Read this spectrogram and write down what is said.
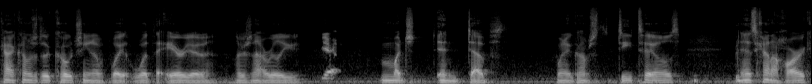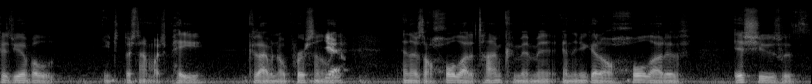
kind of comes to the coaching of what what the area. There's not really Yeah. much in depth when it comes to the details, and it's kind of hard because you have a you, there's not much pay because I know personally, Yeah. and there's a whole lot of time commitment, and then you get a whole lot of issues with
